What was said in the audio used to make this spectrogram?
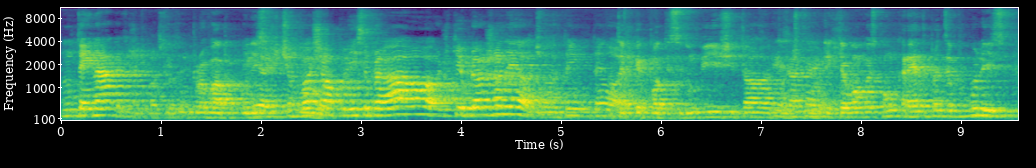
não tem nada que a gente possa fazer. Provar pra E polícia. a gente não pode chamar a polícia pra, ah, ó, quebrou a janela, tipo, não tem, não tem Até lógica. porque pode ter sido um bicho e tal. Então, tipo, tem que ter alguma coisa concreta pra dizer pra polícia.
